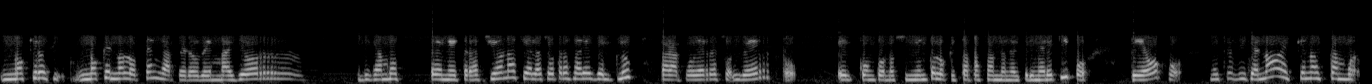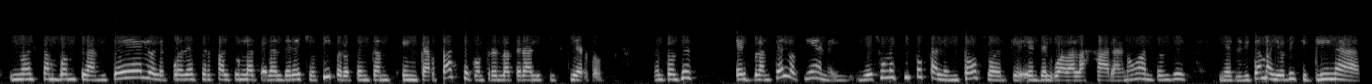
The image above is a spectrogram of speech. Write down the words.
no quiero no que no lo tenga, pero de mayor, digamos, penetración hacia las otras áreas del club para poder resolver el, con conocimiento lo que está pasando en el primer equipo. Que ojo, muchos dicen, no, es que no es tan, no es tan buen plantel o le puede hacer falta un lateral derecho, sí, pero te encarpaste con tres laterales izquierdos. Entonces, el plantel lo tiene y, es un equipo talentoso el, que, el del Guadalajara, ¿no? Entonces, necesita mayor disciplina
